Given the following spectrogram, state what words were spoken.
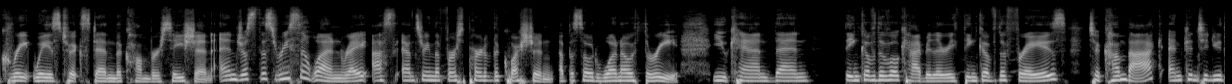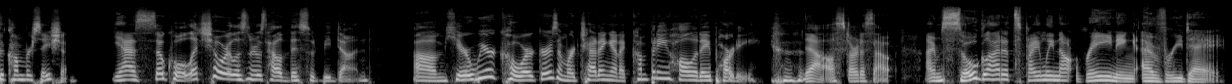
great ways to extend the conversation. And just this recent one, right? Ask, answering the first part of the question, episode 103. You can then think of the vocabulary, think of the phrase to come back and continue the conversation. Yes, so cool. Let's show our listeners how this would be done. Um, here we're coworkers and we're chatting at a company holiday party. yeah, I'll start us out. I'm so glad it's finally not raining every day.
